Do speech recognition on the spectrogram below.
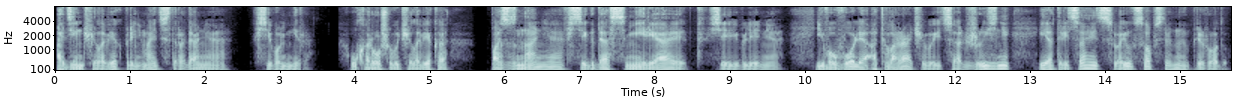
один человек принимает страдания всего мира. У хорошего человека – Познание всегда смиряет все явления. Его воля отворачивается от жизни и отрицает свою собственную природу.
